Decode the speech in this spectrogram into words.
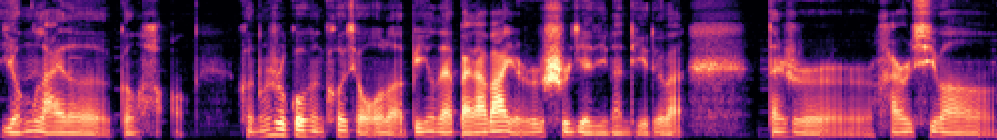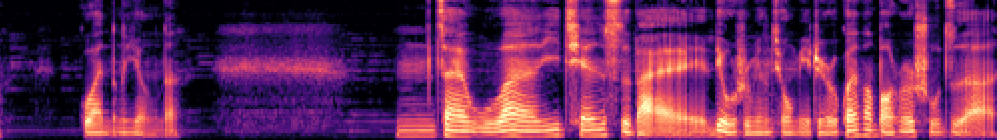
赢来的更好。可能是过分苛求了，毕竟在百大巴也是世界级难题，对吧？但是还是希望国安能赢的。嗯，在五万一千四百六十名球迷，这是官方报出的数字啊。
